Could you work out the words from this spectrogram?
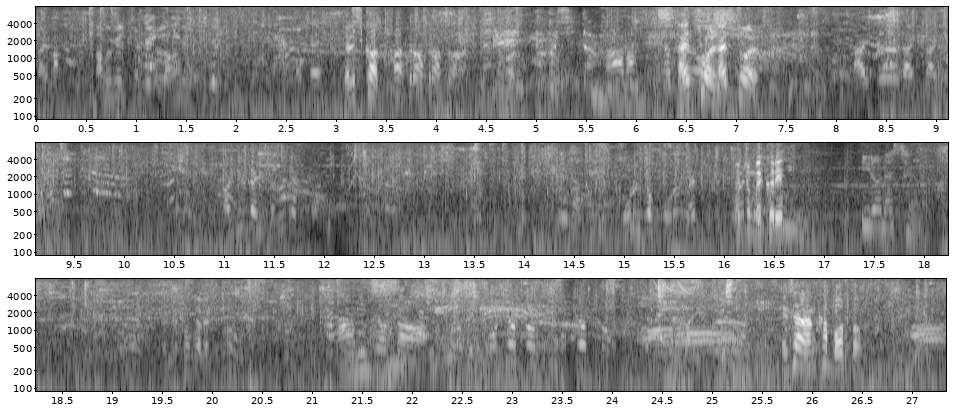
라인 망치. 나노 겐지 준비해줘. 나노 겐지 준비해줘. 오케이. 메르시 컷 아 들어가 들어가 들어가 아, 망치. 나이스 투월 나이스 투월 나이스, 나이스, 나이스. 아, 힐벤 있어, 힐벤 있어. 오른쪽, 오른, 왼, 왼쪽 맥크리 일어나세요. 멘트 컷이야 멘트 컷. 아, 못 뛰었다. 못 뛰었어, 못 뛰었어. 괜찮아 한 칸 먹었어 아,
